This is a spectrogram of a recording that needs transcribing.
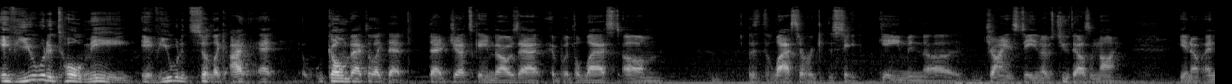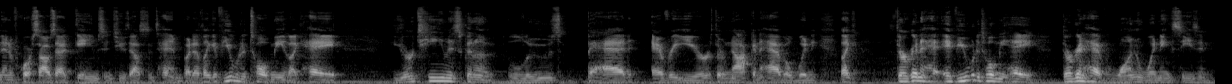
if you would have told me, if you would have, so like, I, at, going back to like that that Jets game that I was at with the last, um, the last ever state game in uh, Giant Stadium, that was two thousand nine, you know, and then of course I was at games in two thousand ten. But like, if you would have told me, like, hey, your team is gonna lose bad every year, they're not gonna have a winning, like, they're gonna, ha- if you would have told me, hey, they're gonna have one winning season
